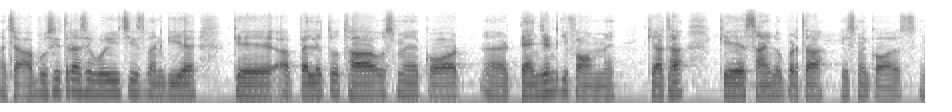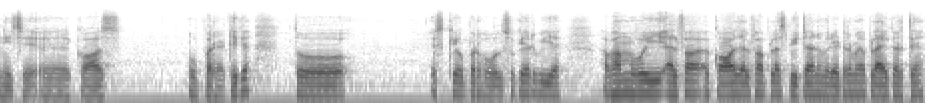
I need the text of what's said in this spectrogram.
अच्छा अब उसी तरह से वही चीज़ बन गई है कि अब पहले तो था उसमें कॉट टेंजेंट की फॉर्म में क्या था कि साइन ऊपर था, इसमें कॉस नीचे कॉस ऊपर है, ठीक है? तो इसके ऊपर होल स्क्वायर भी है। अब हम वही alpha cos alpha plus beta numerator में अप्लाई करते हैं।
